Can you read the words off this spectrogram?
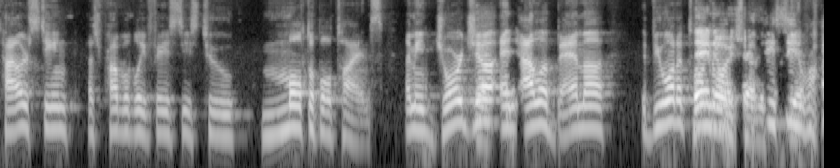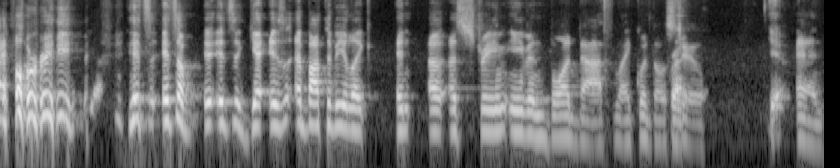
Tyler Steen has probably faced these two multiple times. I mean, Georgia yeah. and Alabama. If you want to talk about SEC yeah. rivalry, it's it's a it's a get is about to be like an, a, a stream even bloodbath like with those right. two. Yeah, and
